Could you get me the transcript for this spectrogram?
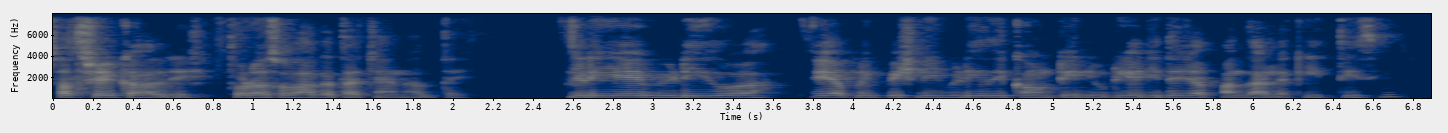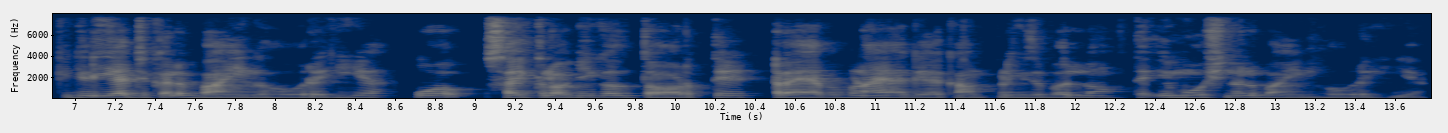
ਸਤਿ ਸ਼੍ਰੀ ਅਕਾਲ ਜੀ। ਤੁਹਾਡਾ ਸਵਾਗਤ ਹੈ ਚੈਨਲ ਤੇ। ਜਿਹੜੀ ਇਹ ਵੀਡੀਓ ਆ, ਇਹ ਆਪਣੀ ਪਿਛਲੀ ਵੀਡੀਓ ਦੀ ਕੰਟੀਨਿਊਟੀ ਆ, ਜਿਹਦੇ 'ਚ ਆਪਾਂ ਗੱਲ ਕੀਤੀ ਸੀ ਕਿ ਜਿਹੜੀ ਅੱਜ ਕੱਲ ਬਾਇੰਗ ਹੋ ਰਹੀ ਆ, ਉਹ ਸਾਈਕੋਲੋਜੀਕਲ ਤੌਰ ਤੇ ਟਰੈਪ ਬਣਾਇਆ ਗਿਆ ਕੰਪਨੀਆਂ ਵੱਲੋਂ ਤੇ ਇਮੋਸ਼ਨਲ ਬਾਇੰਗ ਹੋ ਰਹੀ ਆ।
